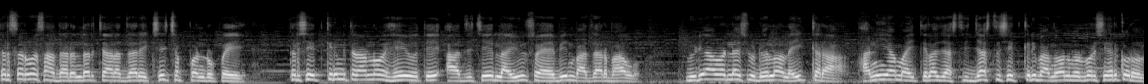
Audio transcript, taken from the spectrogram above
तर सर्वसाधारण दर चार हजार एकशे छप्पन रुपये. तर शेतकरी मित्रांनो हे होते आजचे लाईव्ह सोयाबीन बाजार भाव व्हिडिओ आवडल्यास व्हिडिओला लाईक करा आणि या माहितीला जास्तीत जास्त शेतकरी बांधवांबरोबर शेअर करून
